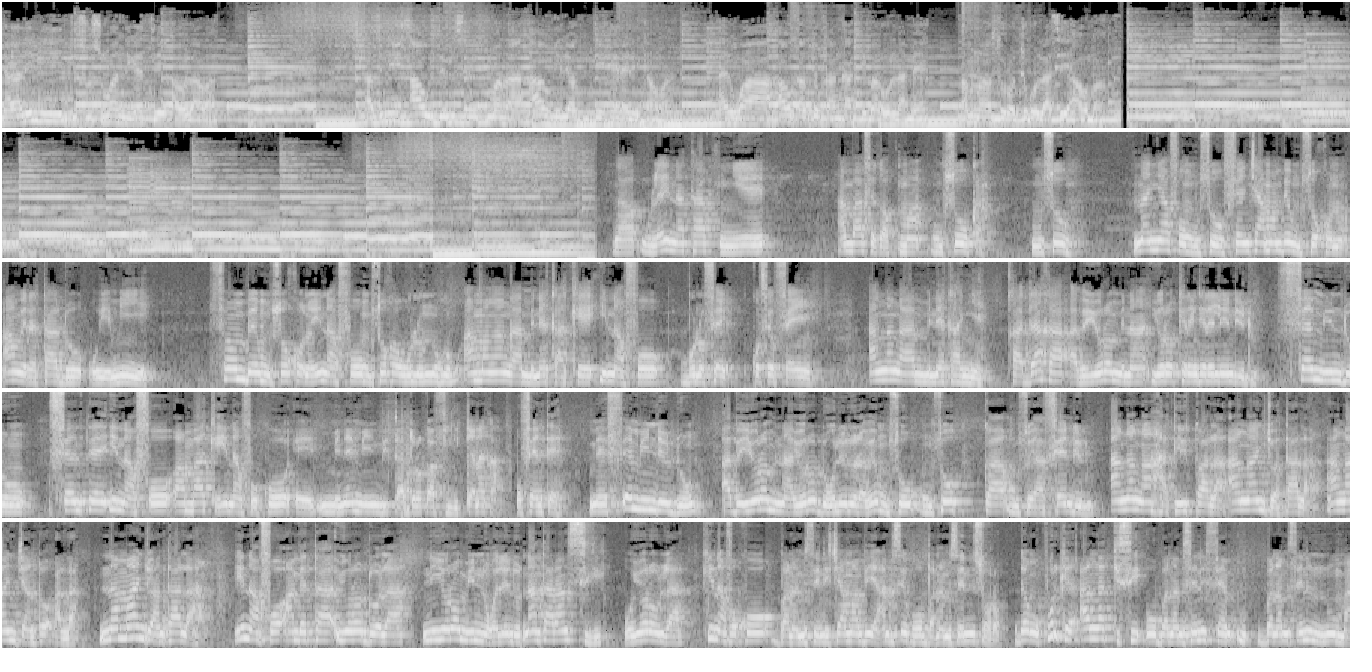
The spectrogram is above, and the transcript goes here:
ɲagali ni jususuma nɛgɛ tɛ aw la wa kabini aw denmisɛn kuma na aw miiriya tun tɛ hɛrɛ de kan wa ayiwa aw ka to k'an ka kibaru lamɛn an bena sɔrɔ cogo lase aw ma nka wula in nata kun ye an b'a fɛ ka kuma musow kan musow n'an y'a fɔ musow fɛn caman bɛ muso kɔnɔ an yɛrɛ t'a dɔn o ye min ye fɛnw bɛ muso kɔnɔ i n'a fɔ muso ka wolonugu an man kan k'a minɛ k'a kɛ i n'a fɔ bolofɛn kɔfɛ fɛn ye an kan k'a minɛ ka ɲɛ ka da ka a bɛ yɔrɔ min na yɔrɔ kɛrɛnkɛrɛnlen de don fɛn min don fɛn tɛ i n'a fɔ an b'a kɛ i n'a fɔ ko eh, minɛ min bɛ ta dɔrɔn ka fili kɛnɛ kan o fɛn tɛ mɛ fɛn min de don a bɛ yɔrɔ min na a yɔrɔ dogolen don a bɛ muso muso ka musoya fɛn de don an kan ka hakili to a la an k'an jɔ t'a la an k'an janto a la n'an m'an jɔ an t'a la i n'a fɔ an bɛ taa yɔrɔ dɔ la ni yɔrɔ min nɔgɔlen don n'an taara an sigi o yɔrɔw la k'i n'a fɔ ko banamisɛnni caman bɛ yen an bɛ se k'o banamisɛnni sɔrɔ donc pour que an ka kisi o banamisɛnni fɛn banamisɛnni ninnu ma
